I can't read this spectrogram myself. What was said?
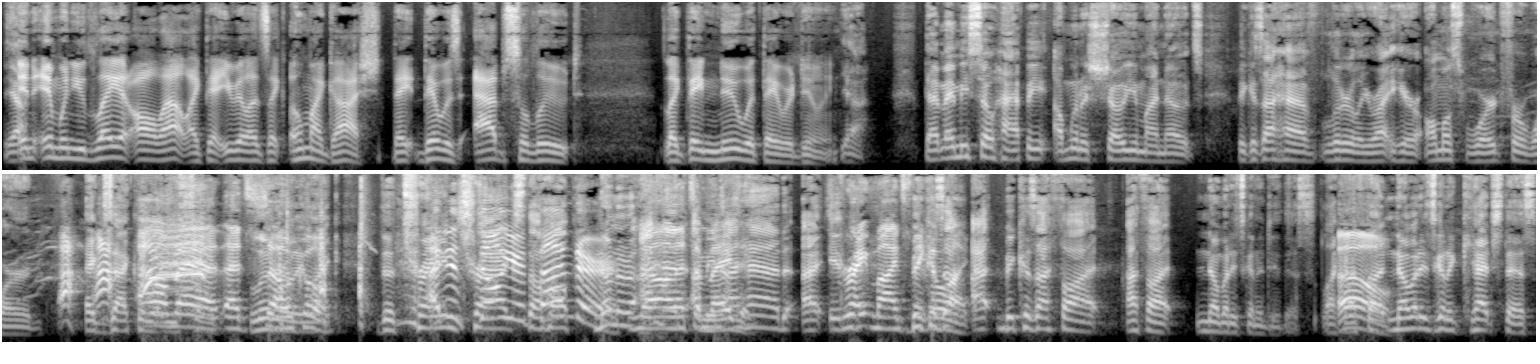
Yeah. And and when you lay it all out like that, you realize like, oh my gosh, they there was absolute, like they knew what they were doing. Yeah. That made me so happy. I'm going to show you my notes because I have literally right here, almost word for word, exactly. Oh, man, said. that's so cool. Like the train just stole tracks, your the whole. No, no, no. No, I had, that's I mean, amazing. I had I, it- Great minds think alike. I, I, because I thought I thought nobody's going to do this. Like Oh. I thought nobody's going to catch this,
